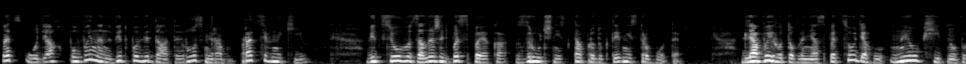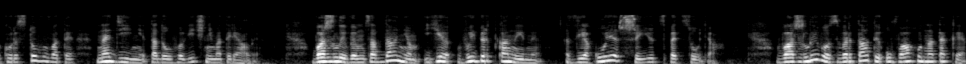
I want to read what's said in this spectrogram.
Спецодяг повинен відповідати розмірам працівників. Від цього залежить безпека, зручність та продуктивність роботи. Для виготовлення спецодягу необхідно використовувати надійні та довговічні матеріали. Важливим завданням є вибір тканини, з якої шиють спецодяг. Важливо звертати увагу на таке:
